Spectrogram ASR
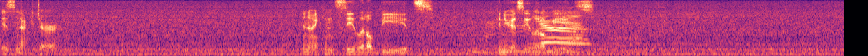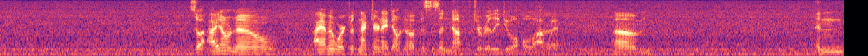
is nectar. And I can see little beads. Can you guys see little Yeah. beads? So I don't know. I haven't worked with nectar and I don't know if this is enough to really do a whole lot with. Um, and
